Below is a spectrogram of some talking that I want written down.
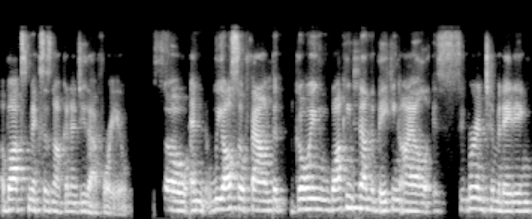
a box mix is not going to do that for you. So, and we also found that going, walking down the baking aisle is super intimidating.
